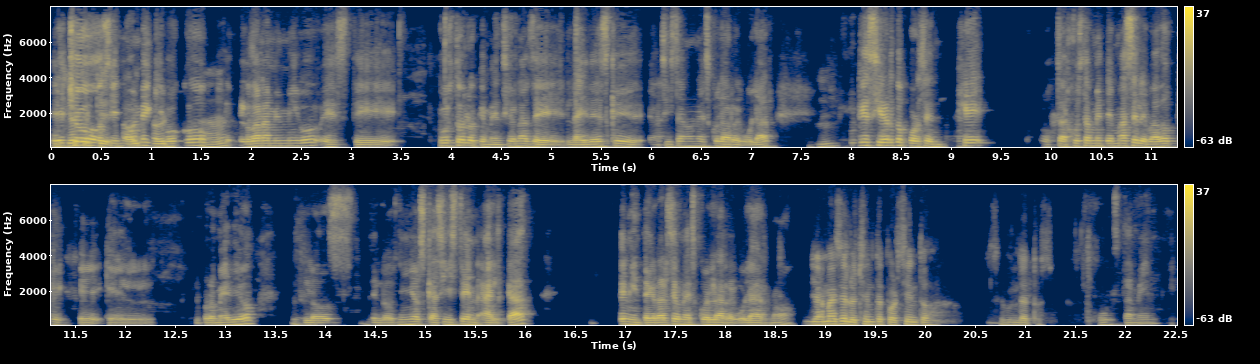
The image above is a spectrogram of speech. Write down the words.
De hecho, si no me equivoco, perdona mi amigo, este, justo lo que mencionas de la idea es que asistan a una escuela regular, creo que es cierto porcentaje, o sea, justamente más elevado que, el, promedio los, de los niños que asisten al CAD en integrarse a una escuela regular, ¿no? Ya más del 80%, según datos. Justamente.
